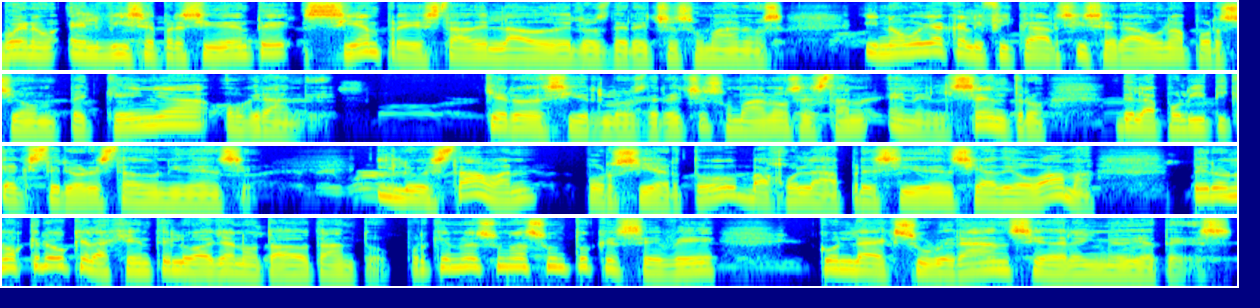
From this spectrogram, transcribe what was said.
Bueno, el vicepresidente siempre está del lado de los derechos humanos y no voy a calificar si será una porción pequeña o grande. Quiero decir, los derechos humanos están en el centro de la política exterior estadounidense y lo estaban, por cierto, bajo la presidencia de Obama, pero no creo que la gente lo haya notado tanto, porque no es un asunto que se ve con la exuberancia de la inmediatez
